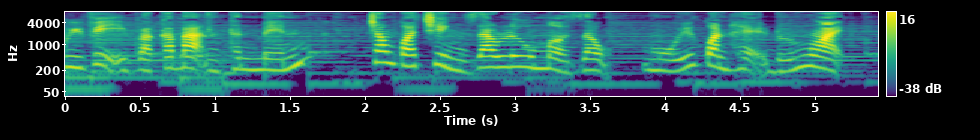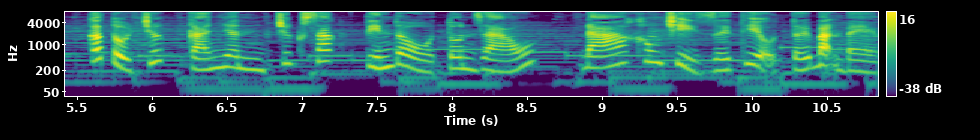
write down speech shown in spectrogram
Quý vị và các bạn thân mến, trong quá trình giao lưu mở rộng mối quan hệ đối ngoại, các tổ chức cá nhân chức sắc tín đồ tôn giáo đã không chỉ giới thiệu tới bạn bè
